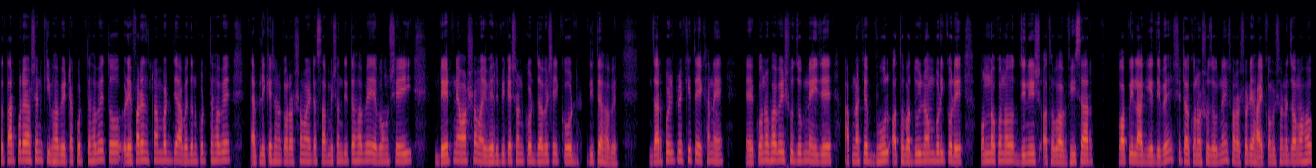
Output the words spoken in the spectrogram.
তো তারপরে আসেন কীভাবে এটা করতে হবে। তো রেফারেন্স নাম্বার দিয়ে আবেদন করতে হবে। অ্যাপ্লিকেশন করার সময় এটা সাবমিশন দিতে হবে এবং সেই ডেট নেওয়ার সময় ভেরিফিকেশন কোড যাবে সেই কোড দিতে হবে। যার পরিপ্রেক্ষিতে এখানে কোনোভাবেই সুযোগ নেই যে আপনাকে ভুল অথবা দুই নম্বরই করে অন্য কোনো জিনিস অথবা ভিসার কপি লাগিয়ে দিবে, সেটার কোনো সুযোগ নেই। সরাসরি হাই কমিশনে জমা হোক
